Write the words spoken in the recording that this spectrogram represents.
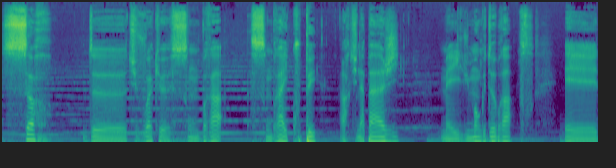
sort de. Tu vois que son bras, son bras est coupé alors que tu n'as pas agi, mais il lui manque deux bras. Et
